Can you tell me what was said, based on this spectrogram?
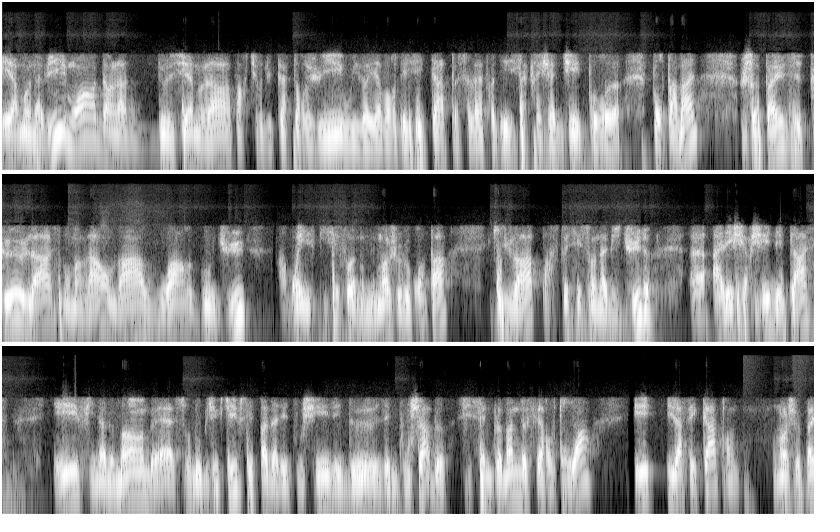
Et à mon avis, moi, dans la deuxième, là, à partir du 14 juillet, où il va y avoir des étapes, ça va être des sacrés chantiers pour, euh, pour pas mal. Je pense que là, à ce moment-là, on va voir Godu, à moins qu'il s'effondre, mais moi, je le crois pas, qui va, parce que c'est son habitude, euh, aller chercher des places. Et finalement, ben, son objectif, c'est pas d'aller toucher les deux intouchables, c'est simplement de faire trois. Et il a fait quatre. Moi, je pense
